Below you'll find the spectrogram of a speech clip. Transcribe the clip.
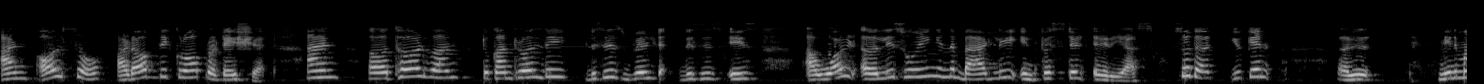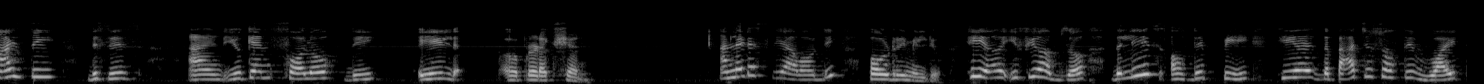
and also adopt the crop rotation. And uh, third one to control the disease wilt disease is avoid early sowing in the badly infested areas so that you can uh, minimize the disease and you can follow the yield uh, production. And let us see about the powdery mildew. Here, if you observe the leaves of the pea, here the patches of the white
